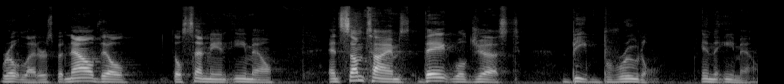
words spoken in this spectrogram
wrote letters, but now they'll, they'll send me an email and sometimes they will just be brutal in the email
